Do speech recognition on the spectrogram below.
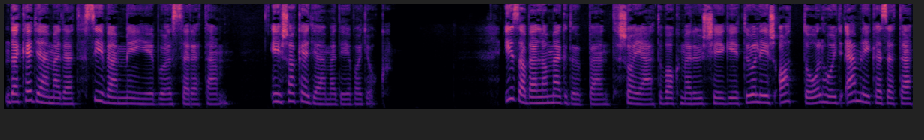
de kegyelmedet szívem mélyéből szeretem, és a kegyelmedé vagyok. Izabella megdöbbent saját vakmerőségétől és attól, hogy emlékezete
